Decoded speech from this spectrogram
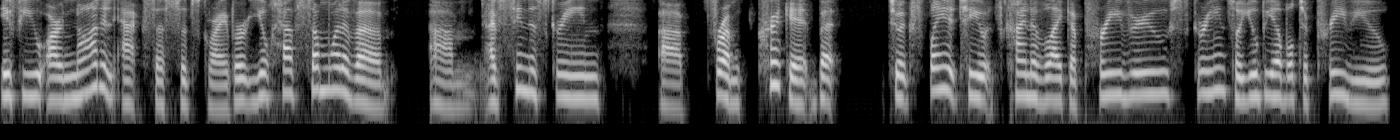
If you are not an Access subscriber, you'll have somewhat of a. Um, I've seen the screen uh, from Cricut, but to explain it to you, it's kind of like a preview screen. So you'll be able to preview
